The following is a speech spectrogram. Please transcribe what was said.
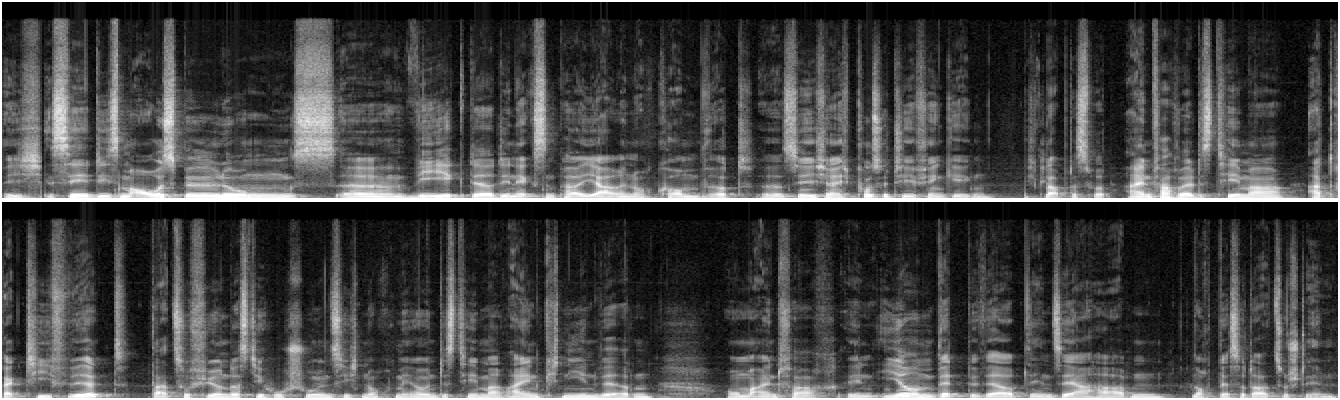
ich sehe diesem Ausbildungsweg, der die nächsten paar Jahre noch kommen wird, äh, sehe ich eigentlich positiv hingegen. Ich glaube, das wird einfach, weil das Thema attraktiv wirkt, dazu führen, dass die Hochschulen sich noch mehr in das Thema reinknien werden um einfach in ihrem Wettbewerb, den sie ja haben, noch besser dazustehen.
